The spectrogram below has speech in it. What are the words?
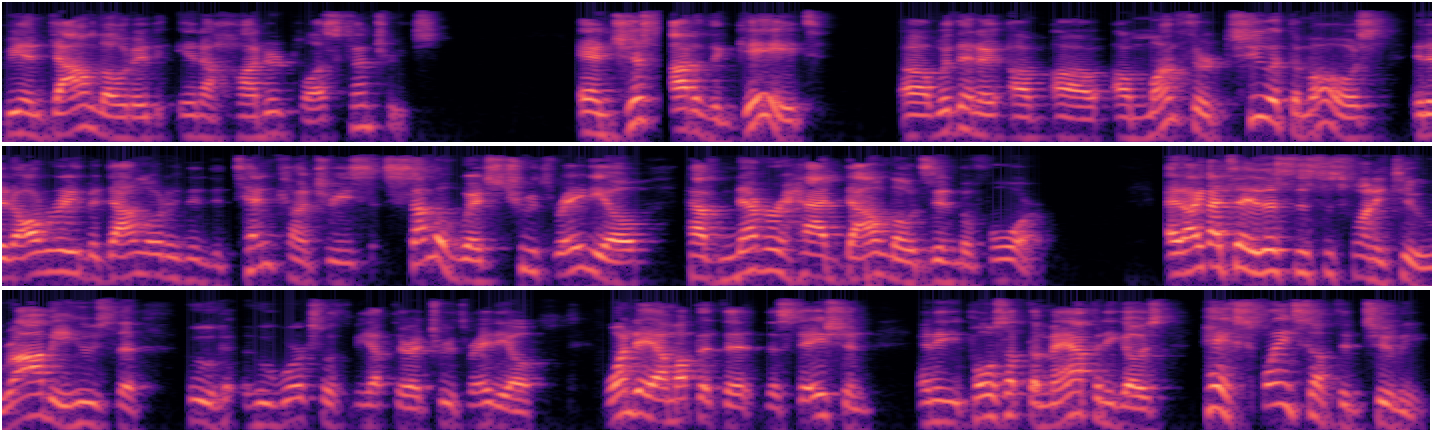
being downloaded in 100 plus countries. And just out of the gate, uh, within a, a, a, month or two at the most, it had already been downloaded into 10 countries, some of which Truth Radio have never had downloads in before and I got to tell you this. This is funny too. Robbie, who's the who who works with me up there at Truth Radio. One day I'm up at the the station and he pulls up the map and he goes, "Hey, explain something to me."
